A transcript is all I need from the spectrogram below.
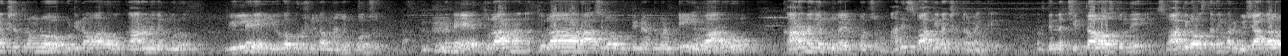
నక్షత్రంలో పుట్టినవారు కారణ జన్మలు వీళ్ళే యుగ పురుషులుగా మనం చెప్పుకోవచ్చు. ఎందుకంటే తులా తులారాశిలో పుట్టినటువంటి వారు కారణ జన్మలుగా చెప్పుకోవచ్చు. అది స్వాతి నక్షత్రం అయితే. మరి దీనిలో చిత్తాలో వస్తుంది స్వాతిలో వస్తుంది మరి విశాఖలో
